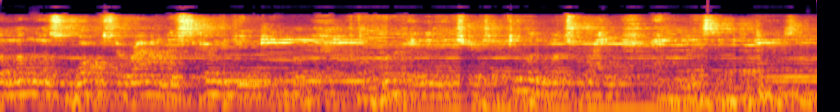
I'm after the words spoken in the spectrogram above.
among us walks around discouraging people from working in the church, doing what's right, and blessing the pastor.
